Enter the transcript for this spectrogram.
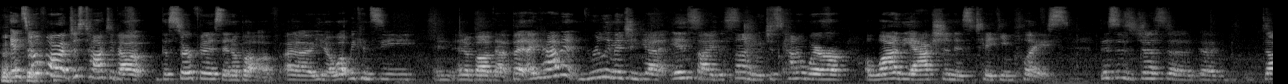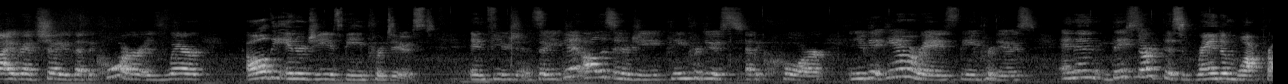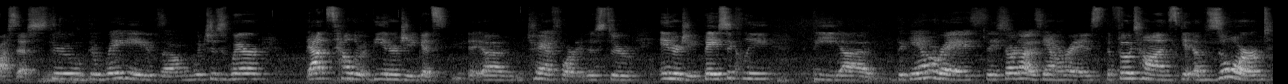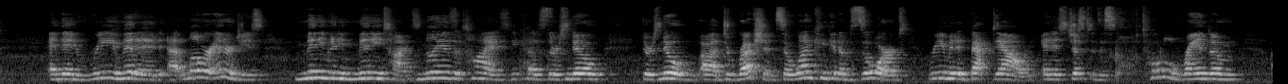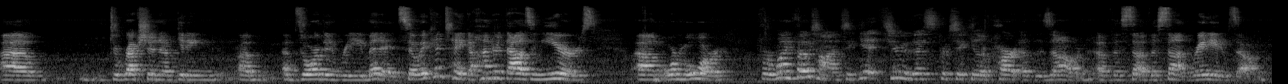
and so far, I've just talked about the surface and above, uh, you know, what we can see and, and above that. But I haven't really mentioned yet inside the sun, which is kind of where a lot of the action is taking place. This is just a, a diagram to show you that the core is where all the energy is being produced in fusion. So you get all this energy being produced at the core, and you get gamma rays being produced, and then they start this random walk process through the radiative zone, which is where that's how the, the energy gets um, transported is through energy. Basically, the uh, the gamma rays they start out as gamma rays. The photons get absorbed and then re-emitted at lower energies many, many, many times, millions of times, because there's no there's no uh, direction. So one can get absorbed, re-emitted back down, and it's just this total random uh, direction of getting um, absorbed and re-emitted. So it can take 100,000 years um, or more for one photon to get through this particular part of the zone, of the, of the sun, the radiative zone.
